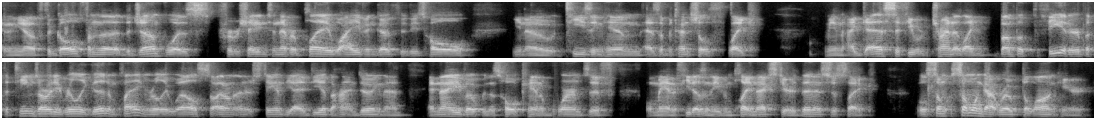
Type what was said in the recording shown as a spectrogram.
And you know, if the goal from the the jump was for Shaedon to never play, why even go through these whole you know teasing him as a potential like I mean, I guess if you were trying to like bump up the theater, but the team's already really good and playing really well. So I don't understand the idea behind doing that. And now you've opened this whole can of worms. If, well, man, if he doesn't even play next year, then it's just like, well, some, someone got roped along here.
